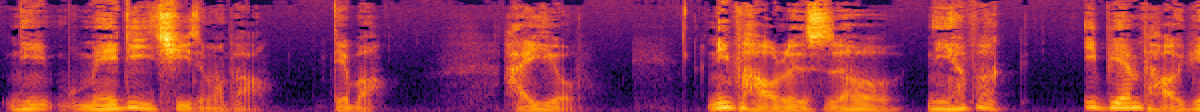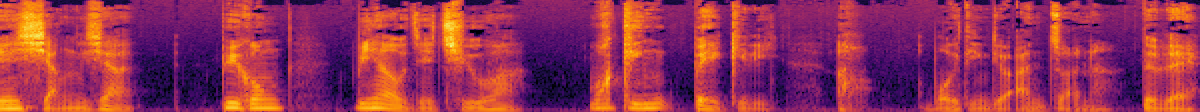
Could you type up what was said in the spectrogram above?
你没力气怎么跑，对吧？还有，你跑的时候，你要不要一边跑一边想一下，比如说边上有只球啊，我紧背给你啊，不一定就安全了，对不对？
